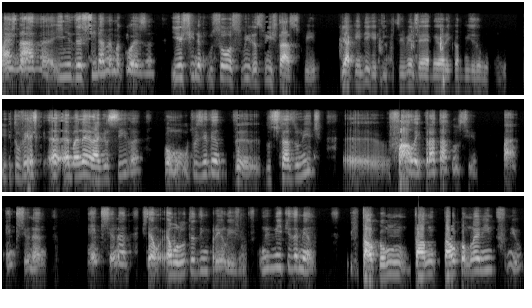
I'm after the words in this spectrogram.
Mais nada. E da China a mesma coisa. E a China começou a subir, a subir, está a subir. E há quem diga que, inclusive, já é a maior economia do mundo. E tu vês a, a maneira agressiva como o presidente de, dos Estados Unidos uh, fala e trata a Rússia. Ah, é impressionante. É impressionante. Isto é, é, uma luta de imperialismos, nitidamente. Tal como, tal, tal como Lenin definiu.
